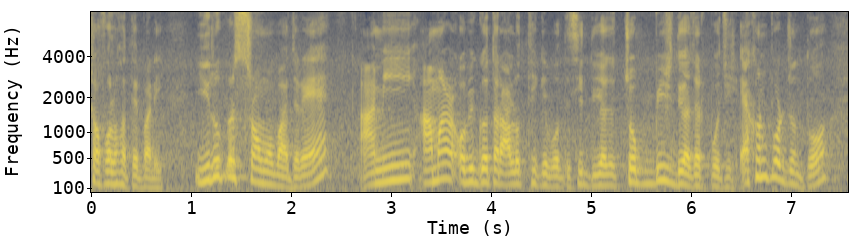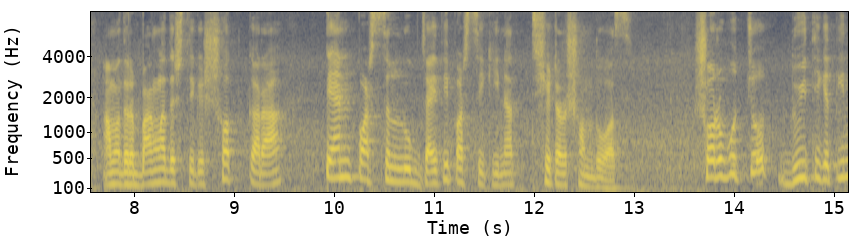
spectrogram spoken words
সফল হতে পারি? ইউরোপের শ্রমবাজারে আমি আমার অভিজ্ঞতার আলো থেকে বলতেছি দুই হাজার চব্বিশ, দুই হাজার পঁচিশ। এখন পর্যন্ত আমাদের বাংলাদেশ থেকে শতকরা টেন পার্সেন্ট লোক যাইতে পারছে কি না সেটার সন্দেহ আছে। সর্বোচ্চ দুই থেকে তিন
